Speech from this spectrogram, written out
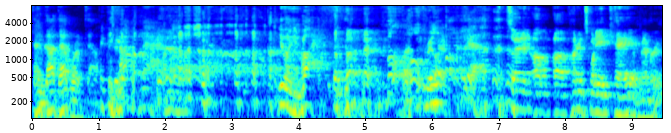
Thank God that worked out. Not the Mac. I mean, you and your wife. Both, both really. Yeah. So I had uh, uh, 128K of memory.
